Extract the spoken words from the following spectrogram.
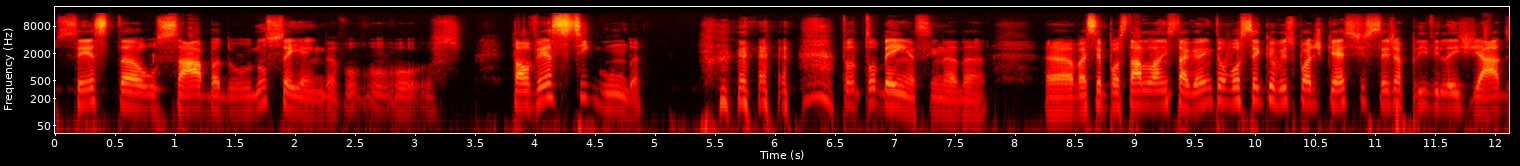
Sexta ou sábado, não sei ainda. Vou, vou, vou. Talvez segunda. tô, tô, bem assim, né? Uh, vai ser postado lá no Instagram. Então você que ouviu esse podcast seja privilegiado,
